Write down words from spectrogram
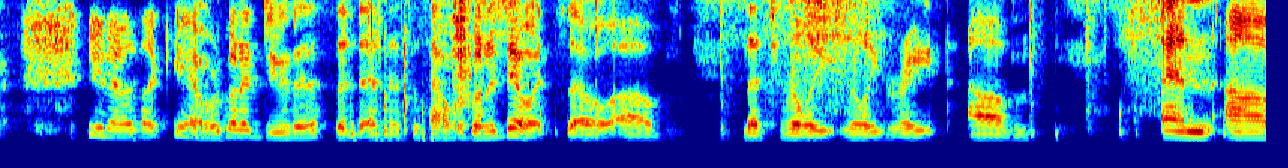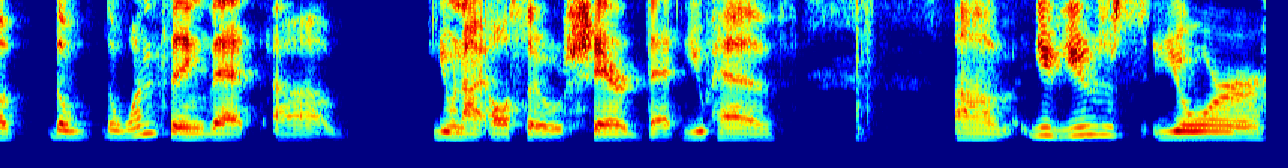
you know like yeah we're gonna do this and, and this is how we're gonna do it so um, that's really really great. Um, and uh, the the one thing that uh, you and I also shared that you have um, you use your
